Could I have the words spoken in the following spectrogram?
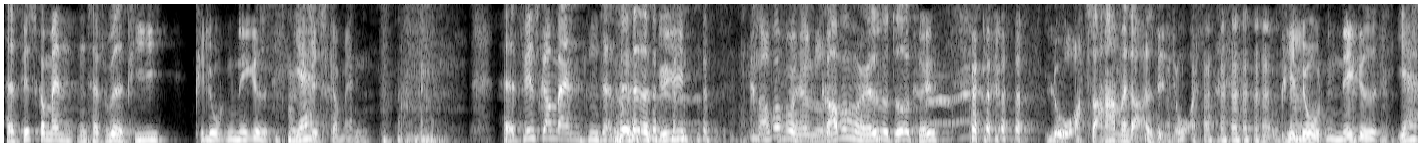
havde fiskermanden den tatoverede pige. Piloten nikkede. Ja, Fiskermanden. Havde fiskermanden den tatoverede pige. Kropper for helvede. Kopper for helvede, død og kridt. Lort, så har man da aldrig lort. Piloten nikkede. Ja,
